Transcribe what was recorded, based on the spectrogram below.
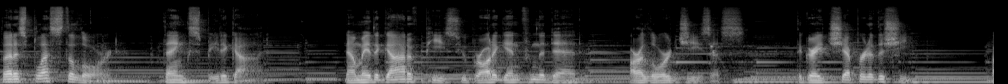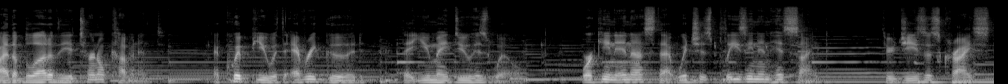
Let us bless the Lord. Thanks be to God. Now may the God of peace, who brought again from the dead our Lord Jesus, the great shepherd of the sheep, by the blood of the eternal covenant, equip you with every good that you may do his will, working in us that which is pleasing in his sight, through Jesus Christ,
